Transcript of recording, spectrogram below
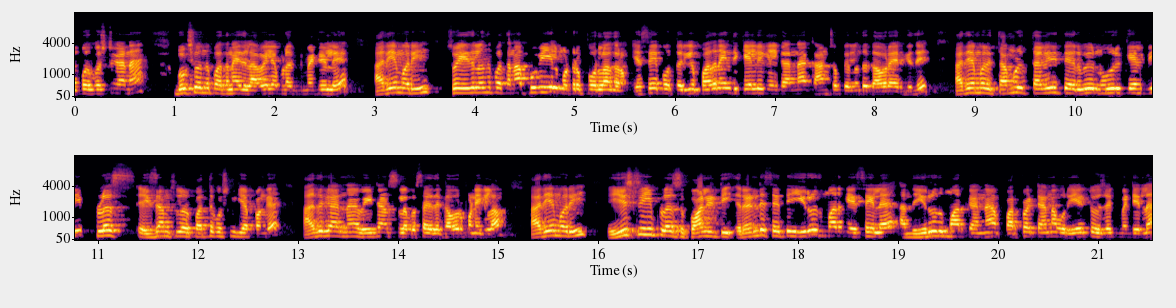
முப்பது கொஸ்டினான புக்ஸ் வந்து பார்த்தீங்கன்னா இதில் அவைலபிள் இருக்குது மெட்டீரியல் அதே மாதிரி ஸோ இதுல வந்து பார்த்தோன்னா புவியியல் மற்றும் பொருளாதாரம் எஸ்ஐ பொறுத்த வரைக்கும் பதினைந்து கேள்விகளுக்கான கான்செப்ட் வந்து கவர் ஆயிருக்குது. அதே மாதிரி தமிழ் தகுதி தேர்வு நூறு கேள்வி பிளஸ் எக்ஸாம்ஸ்ல ஒரு பத்து கொஸ்டின் கேட்பாங்க. அதுக்கான வெயிட்டான சிலபஸா இதை கவர் பண்ணிக்கலாம். அதே மாதிரி ஹிஸ்டரி பிளஸ் குவாலிட்டி ரெண்டு சேர்த்து இருபது மார்க் எஸ்ஐல அந்த இருபது மார்க்கான பர்ஃபெக்டான ஒரு ஏ டு Z மெட்டீரியல்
